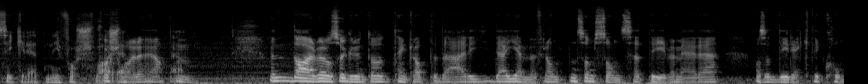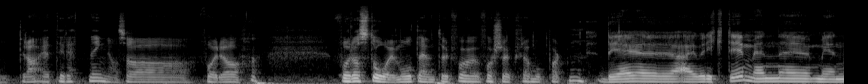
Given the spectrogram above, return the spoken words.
sikkerheten i Forsvaret. Forsvaret ja. Mm. Men da er det vel også grunn til å tenke at det er, det er hjemmefronten som sånn sett driver mer altså direkte kontraetterretning. Altså for å, for å stå imot eventuelt for, forsøk fra motparten. Det er jo riktig, men, men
